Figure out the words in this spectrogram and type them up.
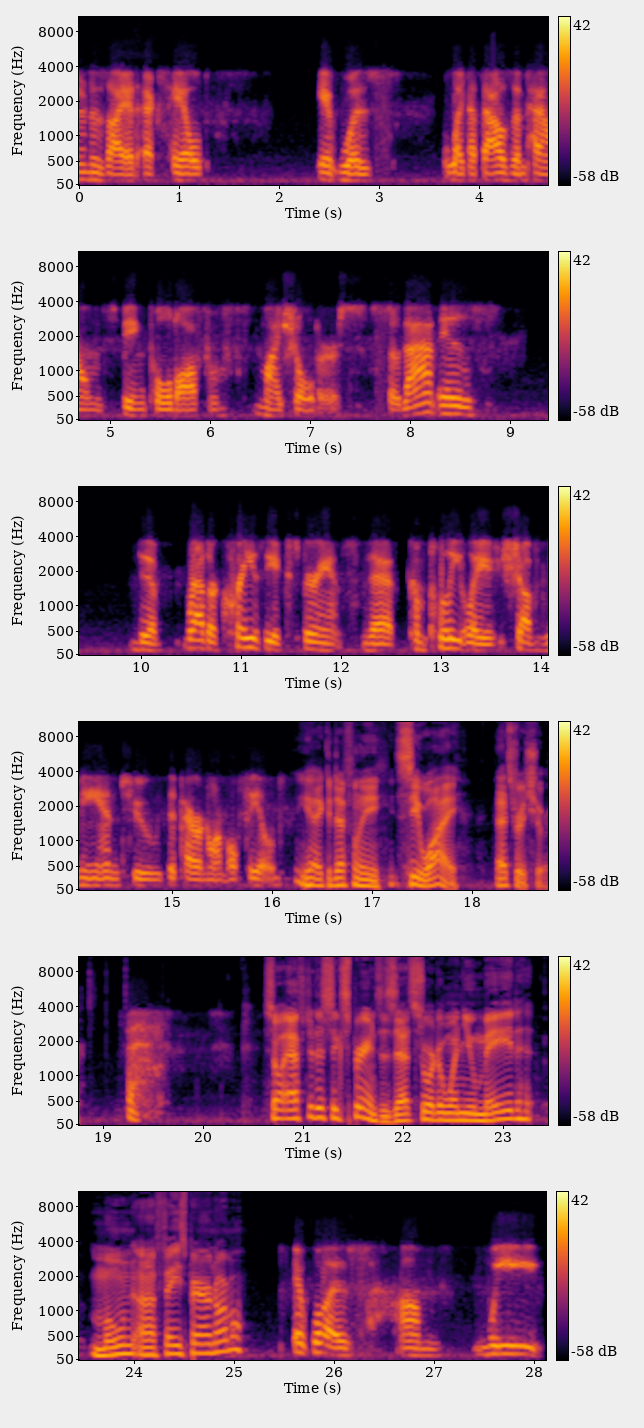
soon as I had exhaled, it was like a thousand pounds being pulled off of my shoulders. So that is the rather crazy experience that completely shoved me into the paranormal field. Yeah, I could definitely see why. That's for sure. so after this experience, is that sort of when you made Moon uh, Phase Paranormal? It was. Um, we,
